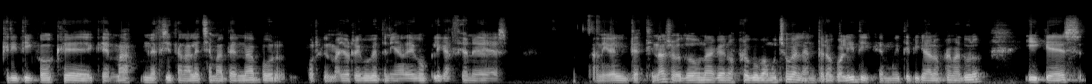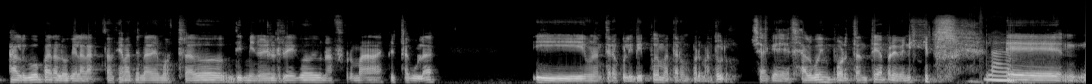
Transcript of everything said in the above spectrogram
críticos que, más necesitan la leche materna por, por el mayor riesgo que tenía de complicaciones a nivel intestinal, sobre todo una que nos preocupa mucho, que es la enterocolitis, que es muy típica de los prematuros y que es algo para lo que la lactancia materna ha demostrado disminuir el riesgo de una forma espectacular. Y una enterocolitis puede matar a un prematuro. O sea que es algo importante a prevenir. Eh,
